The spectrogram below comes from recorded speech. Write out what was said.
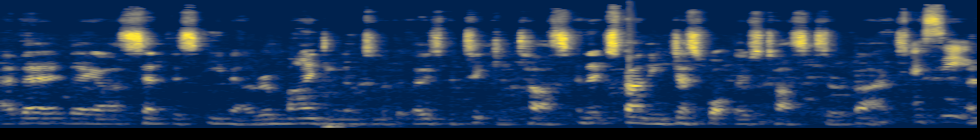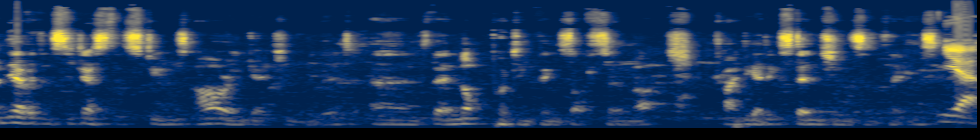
uh, they, they are sent this email reminding them to look at those particular tasks and expanding just what those tasks are about. I see. And the evidence suggests that students are engaging with it and they're not putting things off so much, trying to get extensions and things. Yeah.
